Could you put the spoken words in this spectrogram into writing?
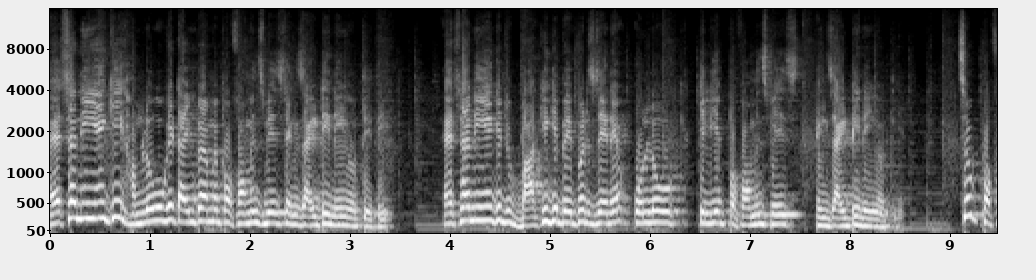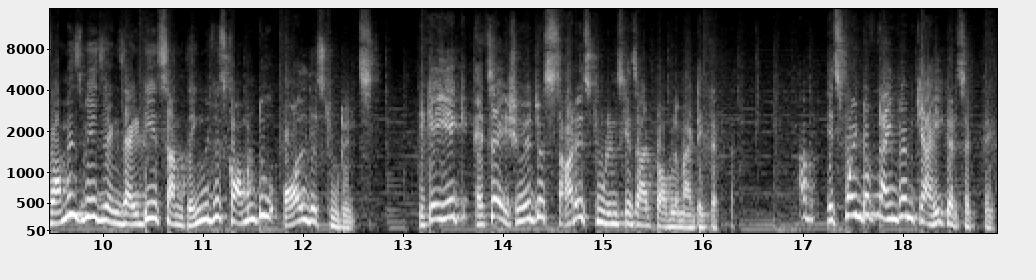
ऐसा नहीं है कि हम लोगों के टाइम पे हमें परफॉर्मेंस बेस्ड एंजाइटी नहीं होती थी। ऐसा नहीं है कि जो बाकी के पेपर्स दे रहे हैं, उन लोगों के लिए परफॉर्मेंस बेस्ड एंजाइटी नहीं होती है। So performance based anxiety is something which is common to all the students ठीक है? ये एक ऐसा इशू है जो सारे स्टूडेंट्स के साथ प्रॉब्लमैटिक रखता है। अब, इस पॉइंट ऑफ़ टाइम पे हम क्या ही कर सकते हैं?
